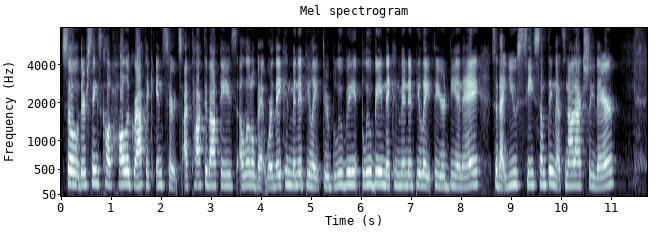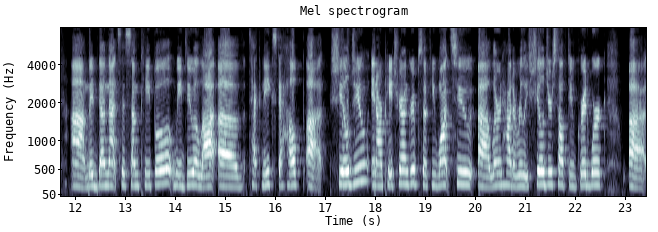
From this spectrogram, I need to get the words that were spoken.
So there's things called holographic inserts. I've talked about these a little bit where they can manipulate through blue beam, blue beam, they can manipulate through your DNA so that you see something that's not actually there. Um, they've done that to some people. We do a lot of techniques to help uh, shield you in our Patreon group. So if you want to uh, learn how to really shield yourself, do grid work, uh,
